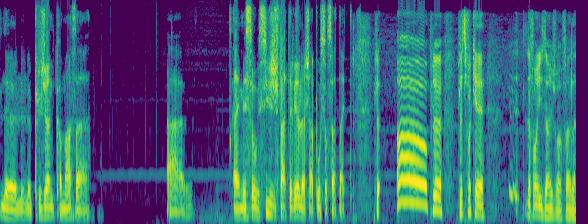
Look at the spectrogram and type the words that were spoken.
le, le- plus jeune commence à, à, à aimer ça aussi, je fais atterrir le chapeau sur sa tête. Oh! Puis là, tu vois que. Dans le fond, ils, de la,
